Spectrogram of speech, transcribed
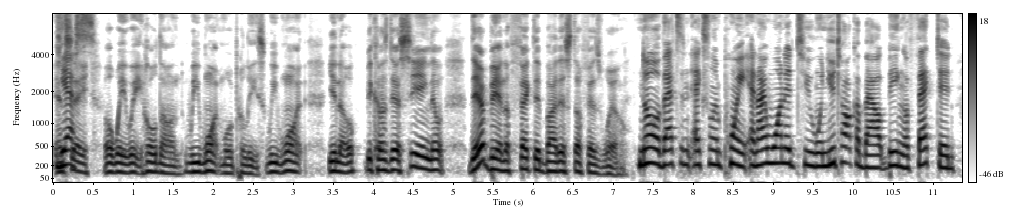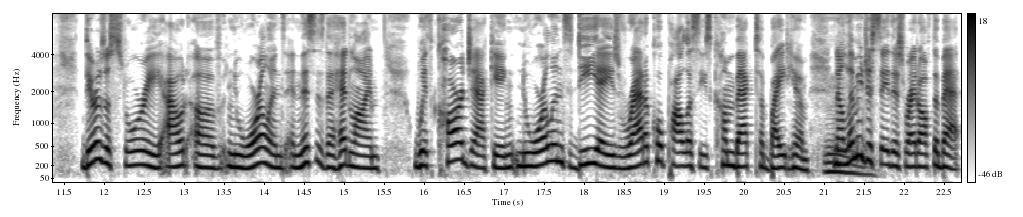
and Yes. say, "Oh wait, wait, hold on. We want more police. We want, you know, because they're seeing them. They're being affected by this stuff as well. No, that's an excellent point. And I wanted to, when you talk about being affected, there's a story out of New Orleans, and this is the headline with carjacking, New Orleans DA's radical policies come back to bite him. Now, let me mm. just say this right off the bat,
